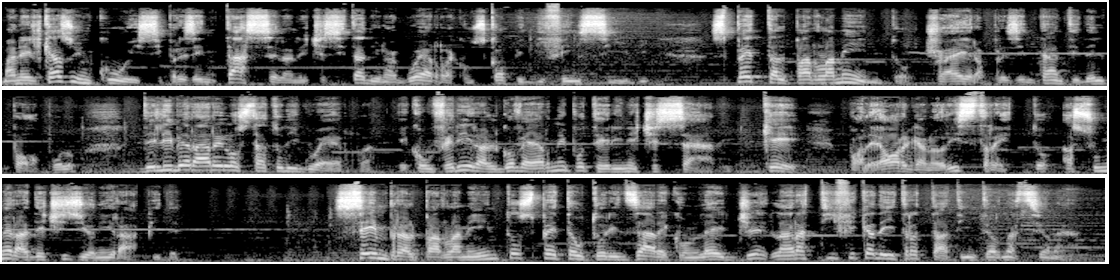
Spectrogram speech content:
ma nel caso in cui si presentasse la necessità di una guerra con scopi difensivi, spetta al Parlamento, cioè ai rappresentanti del popolo, deliberare lo stato di guerra e conferire al governo i poteri necessari, che, quale organo ristretto, assumerà decisioni rapide. Sempre al Parlamento spetta autorizzare con legge la ratifica dei trattati internazionali.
